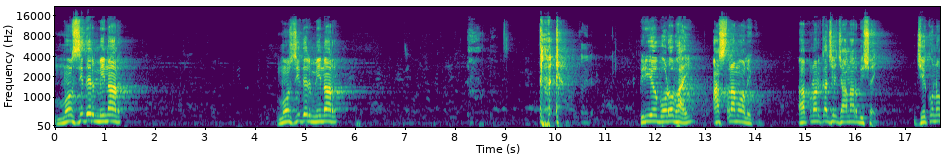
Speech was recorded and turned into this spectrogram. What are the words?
মসজিদের মিনার মসজিদের মিনার প্রিয় বড় ভাই, আসসালামু আলাইকুম। আপনার কাছে জানার বিষয়, যে কোনো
